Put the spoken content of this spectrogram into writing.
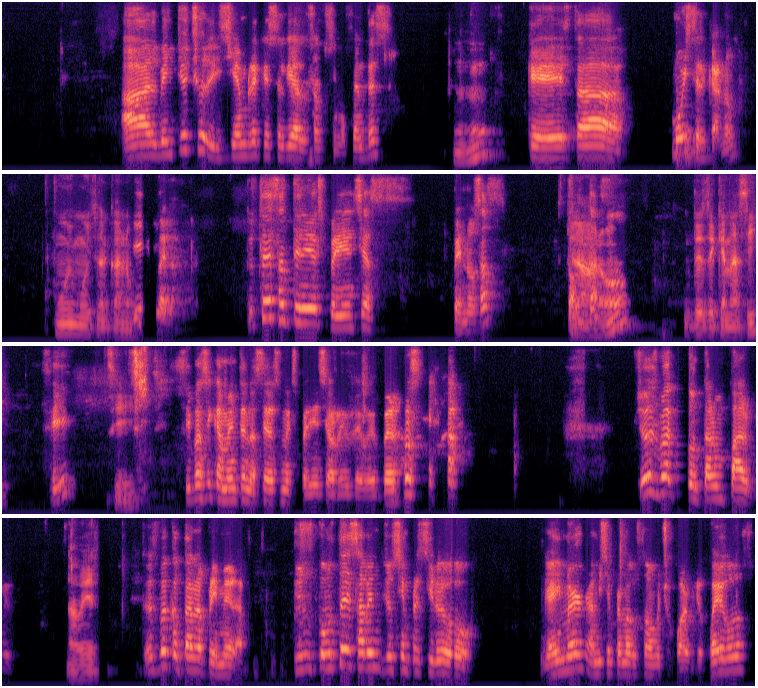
al 28 de diciembre, que es el Día de los Santos Inocentes, que está muy cercano. Muy, muy cercano. Y bueno, ¿ustedes han tenido experiencias penosas? ¿Tontas? Claro. Desde que nací. ¿Sí? Sí. Sí, básicamente nacer es una experiencia horrible, güey, pero o sea, yo les voy a contar un par, güey. A ver. Les voy a contar la primera. Pues, como ustedes saben, yo siempre he sido gamer, a mí siempre me ha gustado mucho jugar videojuegos,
